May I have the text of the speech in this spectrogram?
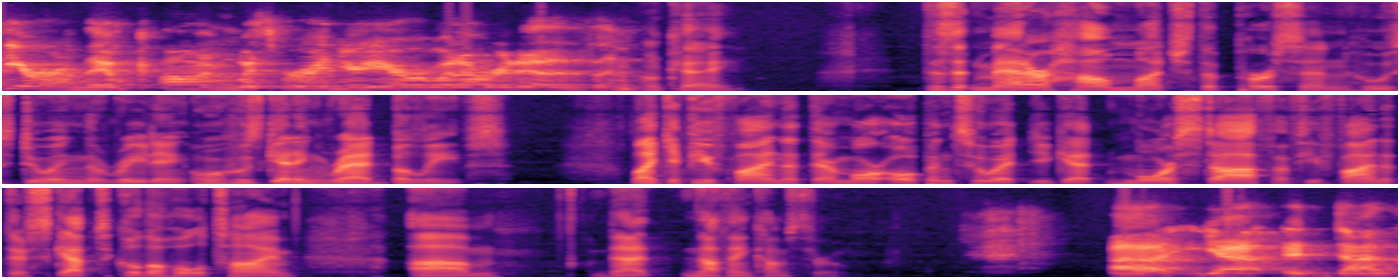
hear them, they'll come and whisper in your ear or whatever it is. And okay. Does it matter how much the person who's doing the reading or who's getting read believes? Like, if you find that they're more open to it, you get more stuff. If you find that they're skeptical the whole time, um, that nothing comes through. Uh, yeah, it does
